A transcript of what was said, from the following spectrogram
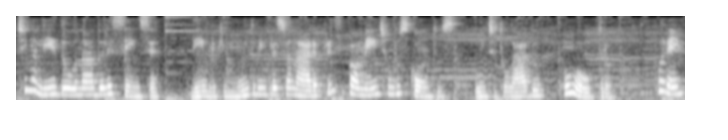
Tinha lido-o na adolescência. Lembro que muito me impressionara, principalmente um dos contos, o intitulado O Outro. Porém,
